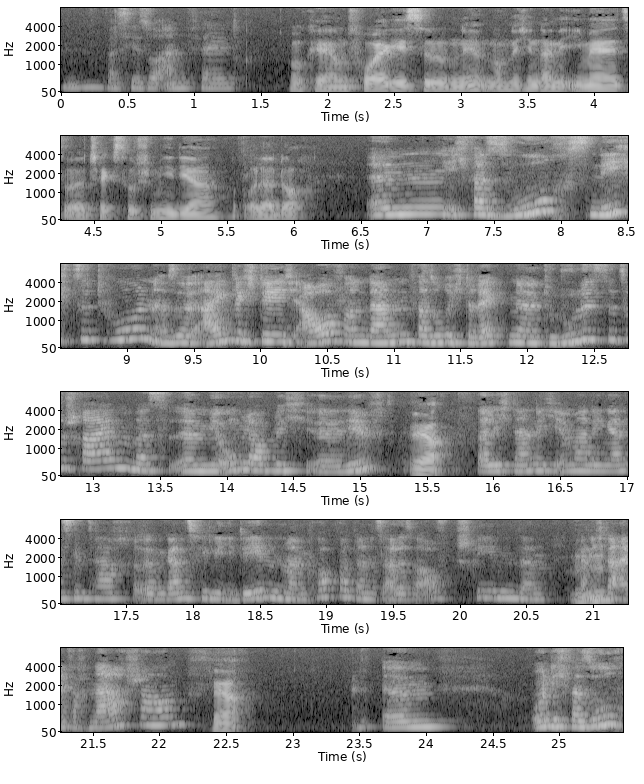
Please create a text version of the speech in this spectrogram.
hm, was hier so anfällt. Okay, und vorher gehst du noch nicht in deine E-Mails oder checkst Social Media oder doch? Ähm, ich versuche es nicht zu tun. Also eigentlich stehe ich auf und dann versuche ich direkt eine To-Do-Liste zu schreiben, was äh, mir unglaublich äh, hilft. Ja. Weil ich dann nicht immer den ganzen Tag äh, ganz viele Ideen in meinem Kopf habe, dann ist alles aufgeschrieben, dann kann mhm. ich da einfach nachschauen. Ja. Ähm, Und ich versuche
